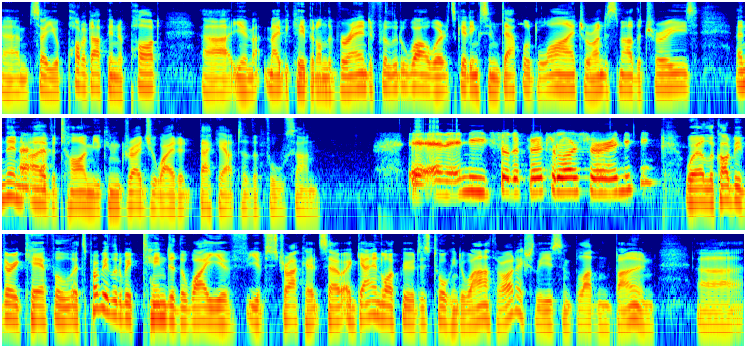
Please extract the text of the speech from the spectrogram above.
Um, so you'll pot it up in a pot. Uh, you m- maybe keep it on the veranda for a little while where it's getting some dappled light or under some other trees. And then over time, you can graduate it back out to the full sun. And any sort of fertiliser or anything? Well, look, I'd be very careful. It's probably a little bit tender the way you've you've struck it. So again, like we were just talking to Arthur, I'd actually use some blood and bone uh,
